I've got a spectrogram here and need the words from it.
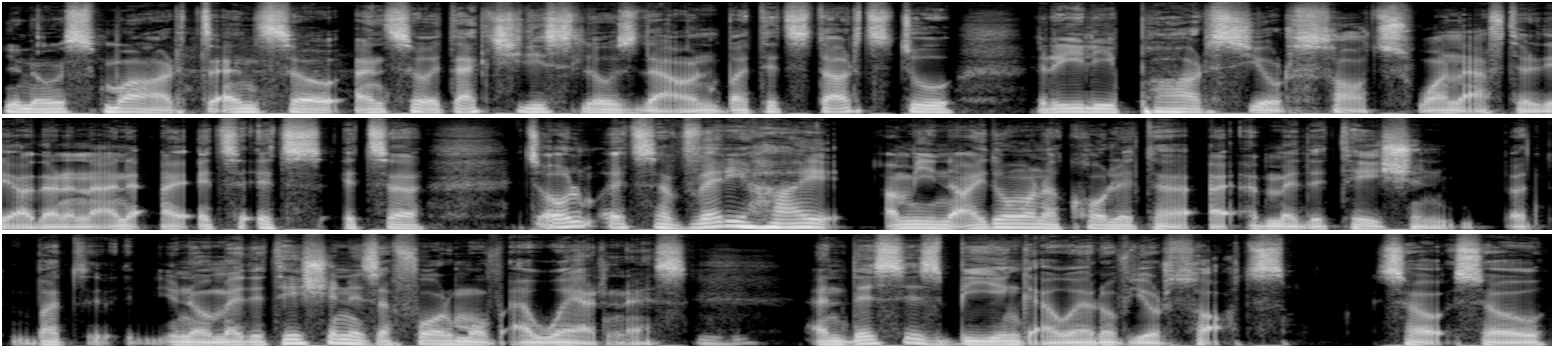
you know, smart. And so, and so it actually slows down, but it starts to really parse your thoughts one after the other. And, and it's, it's, it's a, it's all, it's a very high, I mean, I don't want to call it a, a meditation, but, but, you know, meditation is a form of awareness. Mm-hmm. And this is being aware of your thoughts. So, so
